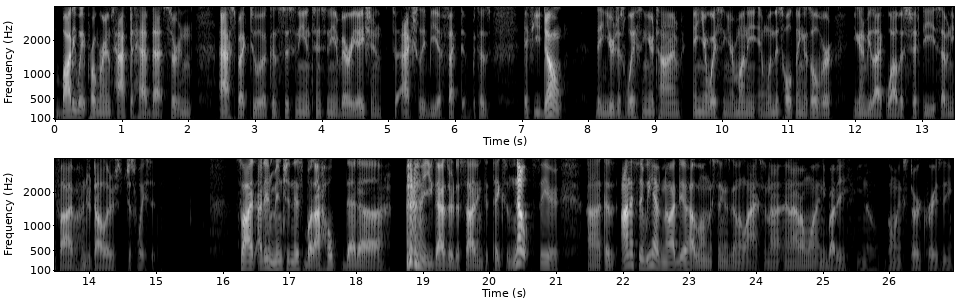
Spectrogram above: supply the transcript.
body weight programs have to have that certain aspect to it, consistency, intensity, and variation to actually be effective. Because if you don't, then you're just wasting your time and you're wasting your money. And when this whole thing is over, you're going to be like, wow, there's 50, 75, $100 just wasted. So I, I didn't mention this, but I hope that uh, you guys are deciding to take some notes here. Because uh, honestly, we have no idea how long this thing is going to last. And I, and I don't want anybody, you know, going stir crazy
